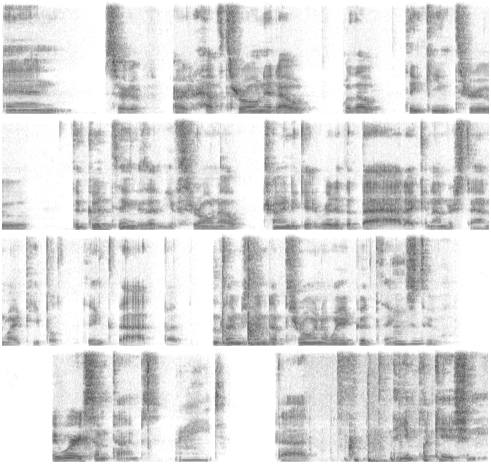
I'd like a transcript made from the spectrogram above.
and sort of or have thrown it out without thinking through the good things that you've thrown out, trying to get rid of the bad. I can understand why people think that, but sometimes you end up throwing away good things mm-hmm. too. I worry sometimes. Right. That the implication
